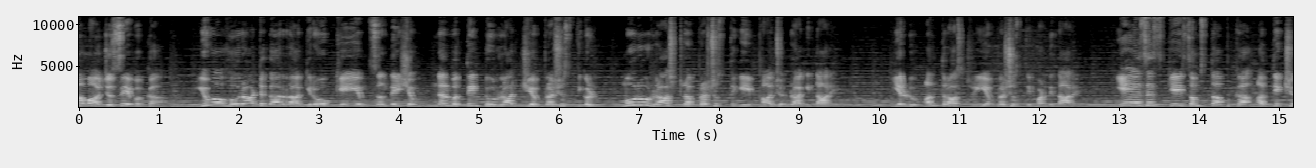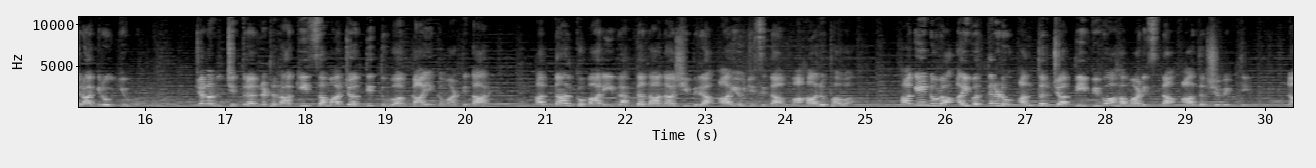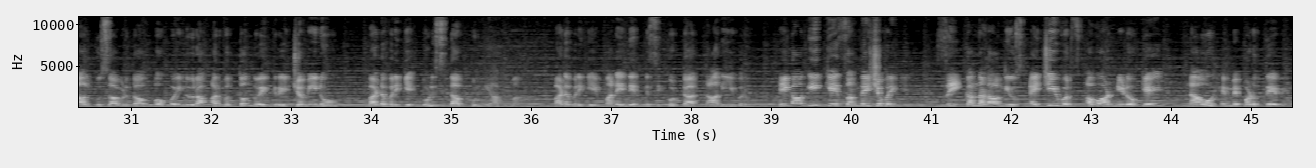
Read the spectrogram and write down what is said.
ಸಮಾಜ ಸೇವಕ ಯುವ ಹೋರಾಟಗಾರರಾಗಿರೋ ಕೆಎಂ ಸಂದೇಶ ನಲವತ್ತೆಂಟು ರಾಜ್ಯ ಪ್ರಶಸ್ತಿಗಳು, ಮೂರು ರಾಷ್ಟ್ರ ಪ್ರಶಸ್ತಿಗೆ ಭಾಜನರಾಗಿದ್ದಾರೆ. ಎರಡು ಅಂತಾರಾಷ್ಟ್ರೀಯ ಪ್ರಶಸ್ತಿ ಪಡೆದಿದ್ದಾರೆ. ಎಎಸ್ಎಸ್ಕೆ ಸಂಸ್ಥಾಪಕ ಅಧ್ಯಕ್ಷರಾಗಿರೋ ಇವರು. ಚಲನಚಿತ್ರ ನಟರಾಗಿ ಸಮಾಜ ತಿದ್ದುವ ಕಾಯಕ ಮಾಡುತ್ತಿದ್ದಾರೆ ಹದಿನಾಲ್ಕು ಬಾರಿ ರಕ್ತದಾನ ಶಿಬಿರ ಆಯೋಜಿಸಿದ ಮಹಾನುಭಾವ. ಹಾಗೆ ನೂರ ಐವತ್ತೆರಡು ಅಂತರ್ಜಾತಿ ವಿವಾಹ ಮಾಡಿಸಿದ ಆದರ್ಶ ವ್ಯಕ್ತಿ. ನಾಲ್ಕು ಸಾವಿರದ ಒಂಬೈನೂರ ಅರವತ್ತೊಂದು ಎಕರೆ ಜಮೀನು ಬಡವರಿಗೆ ಉಳಿಸಿದ ಪುಣ್ಯಾತ್ಮ. ಬಡವರಿಗೆ ಮನೆ ನಿರ್ಮಿಸಿಕೊಟ್ಟ ದಾನಿಯವರು ಹೀಗಾಗಿ ಕೆ ಸಂದೇಶ್ ಅವರಿಗೆ Zee Kannada news achievers award ನೀಡೋಕೆ ನಾವು ಹೆಮ್ಮೆ ಪಡುತ್ತೇವೆ.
